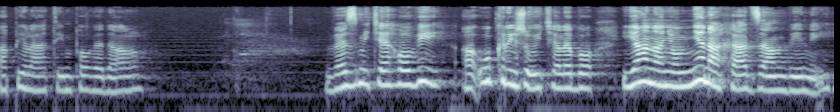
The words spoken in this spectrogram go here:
A Pilát im povedal, vezmite ho vy a ukrižujte, lebo ja na ňom nenachádzam viny.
